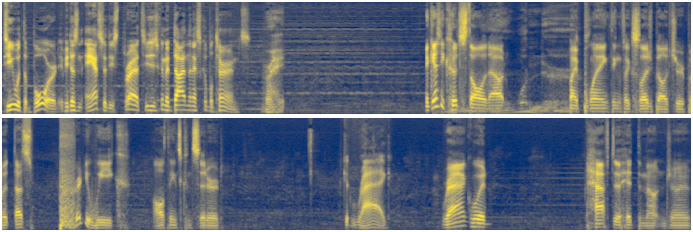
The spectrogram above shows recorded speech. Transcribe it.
deal with the board, if he doesn't answer these threats, he's just going to die in the next couple turns. Right. I guess he could stall it out by playing things like Sludge Belcher, but that's pretty weak, all things considered. Get rag. Rag would have to hit the Mountain Giant.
